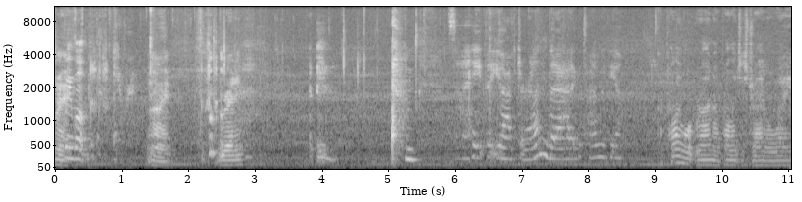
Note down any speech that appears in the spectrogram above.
All we won't that on camera. All right. You ready? So I hate that you have to run, but I had a good time with you. I probably won't run. I'll probably just drive away.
